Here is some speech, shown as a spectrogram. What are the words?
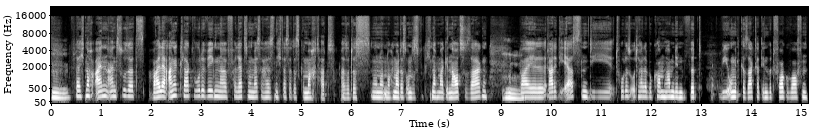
Hm. Vielleicht noch einen, einen Zusatz, weil er angeklagt wurde wegen einer Verletzung im Messer, heißt es nicht, dass er das gemacht hat. Also das nur nochmal, das, um das wirklich nochmal genau zu sagen, hm. weil gerade die ersten, die Todesurteile bekommen haben, denen wird, wie Omid gesagt hat, denen wird vorgeworfen,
